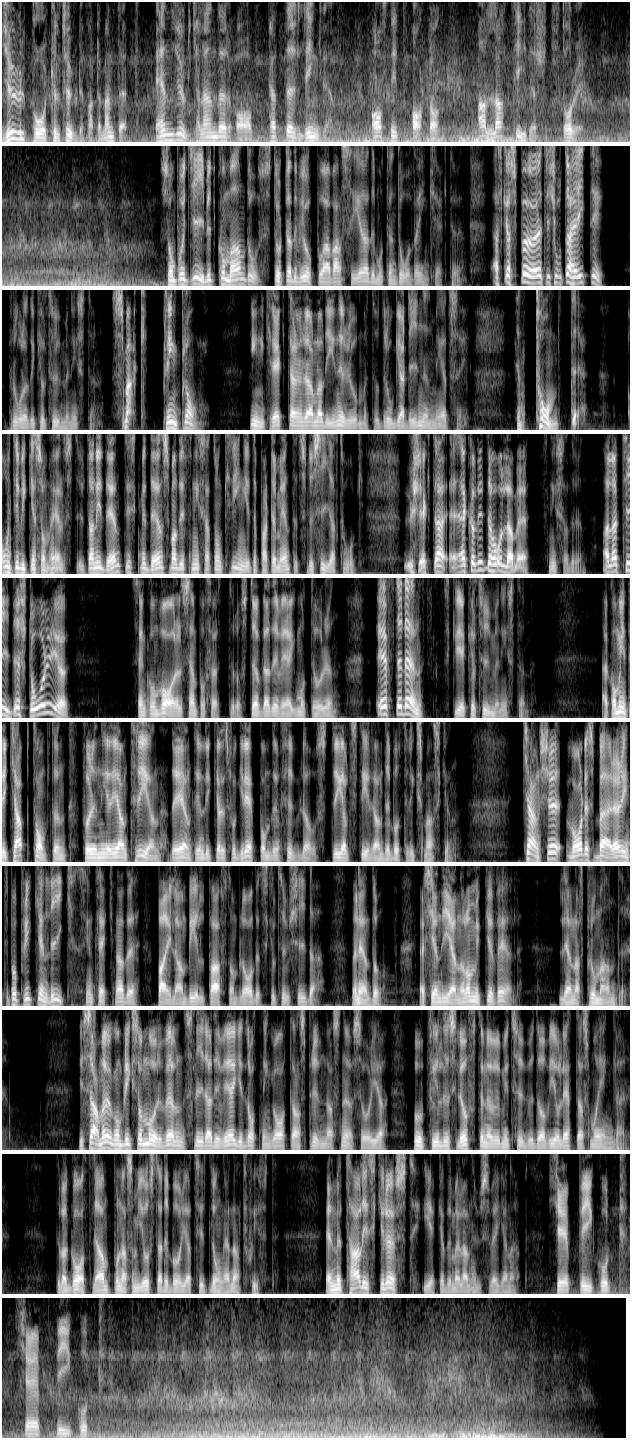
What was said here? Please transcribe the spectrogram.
Jul på Kulturdepartementet. En julkalender av Petter Lindgren. Avsnitt 18. Alla tiders story. Som på ett givet kommando störtade vi upp och avancerade mot den dolda inkräktaren. Jag ska spöa dig till Tjotahejti! vrålade kulturministern. Smack! Pling plong! Inkräktaren ramlade in i rummet och drog gardinen med sig. En tomte! Och inte vilken som helst, utan identisk med den som hade fnissat omkring i departementets luciatåg. Ursäkta, jag kunde inte hålla mig, fnissade den. Alla tider står det ju. Sen kom varelsen på fötter och stövlade iväg mot dörren. Efter den, skrek kulturministern. Jag kom inte ikapp tomten förrän ner i entrén där jag äntligen lyckades få grepp om den fula och stelt stirrande Buttericksmasken. Kanske var dess bärare inte på pricken lik sin tecknade Baylan-bild på Aftonbladets kultursida. Men ändå, jag kände igen honom mycket väl. Lennart Bromander. I samma ögonblick som murveln slirade iväg i Drottninggatans bruna snösörja uppfylldes luften över mitt huvud av violetta små änglar. Det var gatlamporna som just hade börjat sitt långa nattskift. En metallisk röst ekade mellan husväggarna. Köp vykort, köp vykort.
